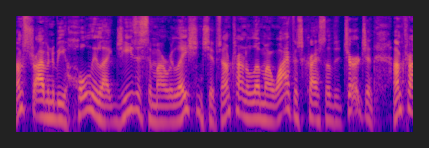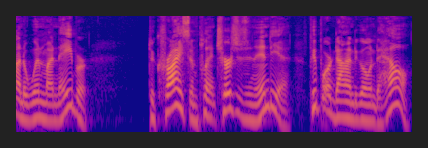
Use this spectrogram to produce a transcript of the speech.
I'm striving to be holy like Jesus in my relationships. I'm trying to love my wife as Christ loved the church, and I'm trying to win my neighbor to Christ and plant churches in India. People are dying to go into hell.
